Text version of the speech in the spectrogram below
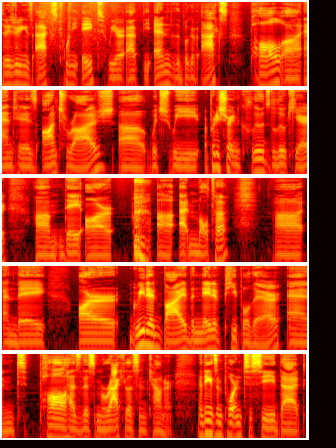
Today's reading is Acts 28. We are at the end of the book of Acts. Paul uh, and his entourage, uh, which we are pretty sure includes Luke here, um, they are uh, at Malta uh, and they are greeted by the native people there. And Paul has this miraculous encounter. I think it's important to see that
